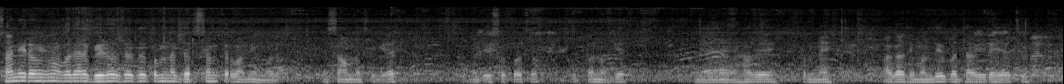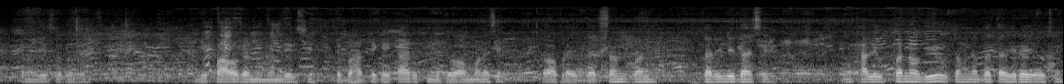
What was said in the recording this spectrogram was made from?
શનિ રવિમાં વધારે ભીડ હશે તો તમને દર્શન કરવા નહીં મળે સામેથી ગેર તમે જઈ શકો છો, ઉપરનો ગેર અને હવે તમને આગળથી મંદિર બતાવી રહ્યા છું તમે જોઈ શકો છો. જે પાવાગઢનું મંદિર છે, તે બહારથી કંઈક આ રીતનું જોવા મળે છે. તો આપણે દર્શન પણ કરી લીધા છે. હું ખાલી ઉપરનો વ્યૂ તમને બતાવી રહ્યો છું.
